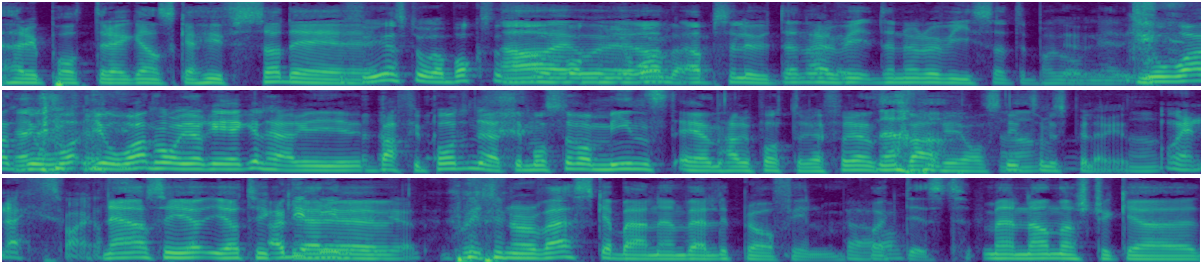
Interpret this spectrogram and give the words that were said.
Harry Potter är ganska hyfsade. Du ser den stora boxen som Ja, bakom jo, Johan där. absolut. Den har, du, den har du visat ett par gånger. Johan, Johan, Johan har ju en regel här i Buffy-podden att det måste vara minst en Harry Potter-referens i varje avsnitt Ja. som vi spelar in. Och en X-File. Nej, alltså jag, jag Ja, tycker regel. eh, Prisoner of Azkaban är en väldigt bra film Ja. faktiskt. Men annars tycker jag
